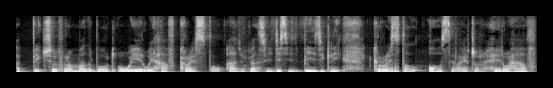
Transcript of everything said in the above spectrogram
a picture from a motherboard where we have crystal. As you can see this is basically crystal oscillator. Here we have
